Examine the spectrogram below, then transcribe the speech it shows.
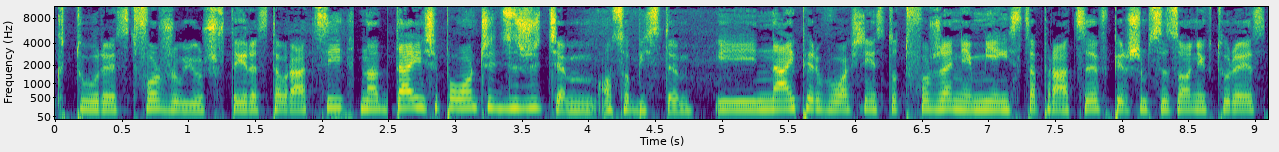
który stworzył już w tej restauracji, nadaje się połączyć z życiem osobistym. I najpierw właśnie jest to tworzenie miejsca pracy w pierwszym sezonie, który jest,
